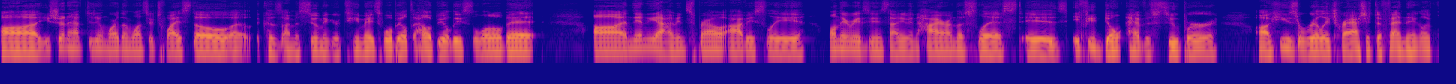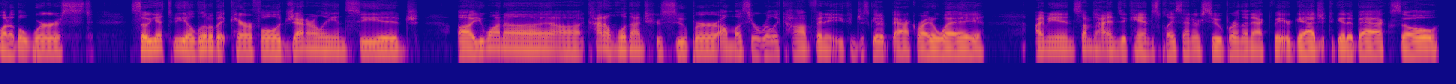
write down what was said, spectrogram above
Uh, you shouldn't have to do more than once or twice though, because uh, I'm assuming your teammates will be able to help you at least a little bit. Uh, and then yeah, I mean Sprout obviously only reason he's not even higher on this list is if you don't have a super, uh, he's really trash at defending, like one of the worst. So you have to be a little bit careful. Generally in Siege, uh, you want to uh, kind of hold on to your super unless you're really confident you can just get it back right away. I mean, sometimes you can just play center super and then activate your gadget to get it back. So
